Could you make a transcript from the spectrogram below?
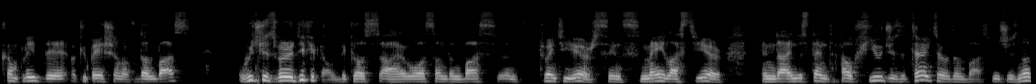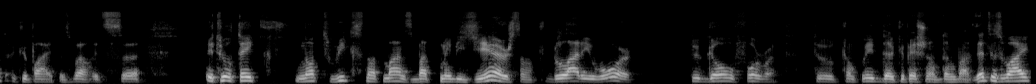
complete the occupation of Donbass which is very difficult because I was on Donbass 20 years since May last year, and I understand how huge is the territory of Donbass, which is not occupied as well. It's uh, it will take not weeks, not months, but maybe years of bloody war to go forward to complete the occupation of Donbass. That is why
